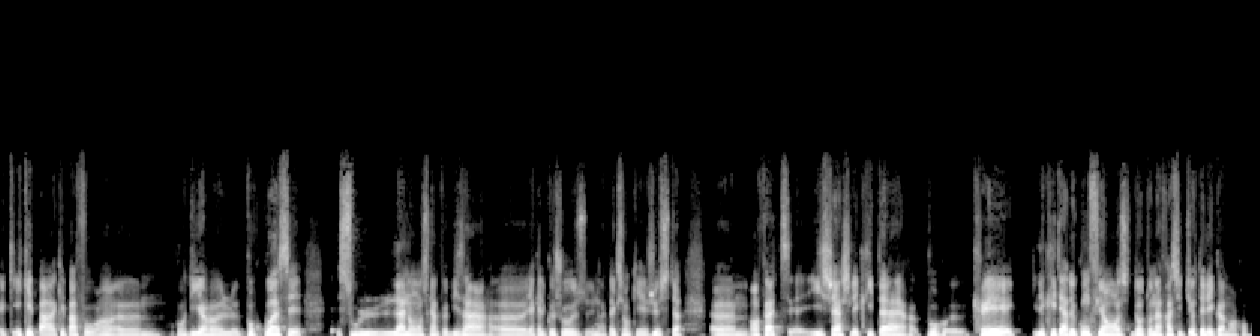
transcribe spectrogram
et qui n'est pas, pas faux, hein, euh, pour dire pourquoi c'est sous l'annonce un peu bizarre, il y a quelque chose, une réflexion qui est juste. En fait, il cherche les critères pour créer les critères de confiance dans ton infrastructure télécom, en gros,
